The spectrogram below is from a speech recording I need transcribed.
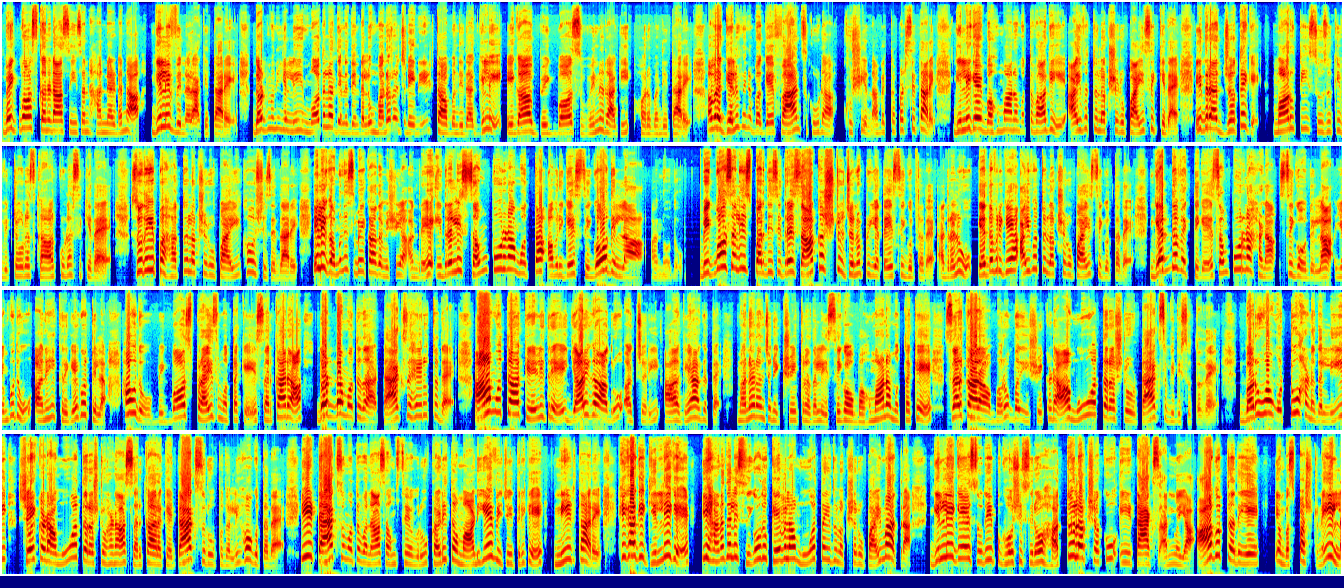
ಬಿಗ್ ಬಾಸ್ ಕನ್ನಡ ಸೀಸನ್ ಹನ್ನೆರಡನ್ನ ಗಿಲ್ಲಿ ವಿನ್ನರ್ ಆಗಿದ್ದಾರೆ. ದೊಡ್ಡಮನೆಯಲ್ಲಿ ಮೊದಲ ದಿನದಿಂದಲೂ ಮನೋರಂಜನೆ ನೀಡ್ತಾ ಬಂದಿದ್ದ ಗಿಲ್ಲಿ ಈಗ ಬಿಗ್ ಬಾಸ್ ವಿನ್ನರ್ ಆಗಿ ಹೊರಬಂದಿದ್ದಾರೆ. ಅವರ ಗೆಲುವಿನ ಬಗ್ಗೆ ಫ್ಯಾನ್ಸ್ ಕೂಡ ಖುಷಿಯನ್ನ ವ್ಯಕ್ತಪಡಿಸಿದ್ದಾರೆ. ಗಿಲ್ಲಿಗೆ ಬಹುಮಾನ ಮೊತ್ತವಾಗಿ ಐವತ್ತು ಲಕ್ಷ ರೂಪಾಯಿ ಸಿಕ್ಕಿದೆ. ಇದರ ಜೊತೆಗೆ ಮಾರುತಿ ಸುಜುಕಿ ವಿಕ್ಟೋರಸ್ ಕಾರ್ ಕೂಡ ಸಿಕ್ಕಿದೆ. ಸುದೀಪ್ ಹತ್ತು ಲಕ್ಷ ರೂಪಾಯಿ ಘೋಷಿಸಿದ್ದಾರೆ. ಇಲ್ಲಿ ಗಮನಿಸಬೇಕಾದ ವಿಷಯ ಅಂದ್ರೆ ಇದರಲ್ಲಿ ಸಂಪೂರ್ಣ ಮೊತ್ತ ಅವರಿಗೆ ಸಿಗೋದಿಲ್ಲ ಅನ್ನೋದು. ಬಿಗ್ ಬಾಸ್ ಅಲ್ಲಿ ಸ್ಪರ್ಧಿಸಿದ್ರೆ ಸಾಕಷ್ಟು ಜನಪ್ರಿಯತೆ ಸಿಗುತ್ತದೆ. ಅದರಲ್ಲೂ ಗೆದ್ದವರಿಗೆ ಐವತ್ತು ಲಕ್ಷ ರೂಪಾಯಿ ಸಿಗುತ್ತದೆ. ಗೆದ್ದ ವ್ಯಕ್ತಿಗೆ ಸಂಪೂರ್ಣ ಹಣ ಸಿಗೋದಿಲ್ಲ ಎಂಬುದು ಅನೇಕರಿಗೆ ಗೊತ್ತಿಲ್ಲ. ಹೌದು ಬಿಗ್ ಬಾಸ್ ಪ್ರೈಸ್ ಮೊತ್ತಕ್ಕೆ ಸರ್ಕಾರ ದೊಡ್ಡ ಮೊತ್ತದ ಟ್ಯಾಕ್ಸ್ ಹೇರುತ್ತದೆ. ಆ ಮೊತ್ತ ಕೇಳಿದ್ರೆ ಯಾರಿಗಾದ್ರೂ ಅಚ್ಚರಿ ಹಾಗೆ ಆಗುತ್ತೆ. ಮನೋರಂಜನೆ ಕ್ಷೇತ್ರದಲ್ಲಿ ಸಿಗೋ ಬಹುಮಾನ ಮೊತ್ತಕ್ಕೆ ಸರ್ಕಾರ ಬರೋಬ್ಬರಿ ಶೇಕಡ ಮೂವತ್ತರಷ್ಟು ಟ್ಯಾಕ್ಸ್ ವಿಧಿಸುತ್ತದೆ. ಬರುವ ಒಟ್ಟು ಹಣದಲ್ಲಿ ಶೇಕಡ ಮೂವತ್ತರಷ್ಟು ಹಣ ಸರ್ಕಾರಕ್ಕೆ ಟ್ಯಾಕ್ಸ್ ರೂಪದಲ್ಲಿ ಹೋಗುತ್ತದೆ. ಈ ಟ್ಯಾಕ್ಸ್ ಮೊತ್ತವನ್ನ ಸಂಸ್ಥೆಯವರು ಕಡಿತ ಮಾಡಿಯೇ ವಿಜೇತರಿಗೆ ನೀಡ್ತಾರೆ. ಹೀಗಾಗಿ ಗಿಲ್ಲಿಗೆ ಈ ಹಣದಲ್ಲಿ ಸಿಗೋದು ಕೇವಲ ಮೂವತ್ತೈದು ಲಕ್ಷ ರೂಪಾಯಿ ಮಾತ್ರ. ಗಿಲ್ಲಿಗೆ ಸುದೀಪ್ ಘೋಷಿಸಿರೋ ಹತ್ತು ಲಕ್ಷಕ್ಕೂ ಈ ಟ್ಯಾಕ್ಸ್ ಅನ್ವಯ ಆಗುತ್ತದೆಯೇ ಎಂಬ ಸ್ಪಷ್ಟನೆ ಇಲ್ಲ.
